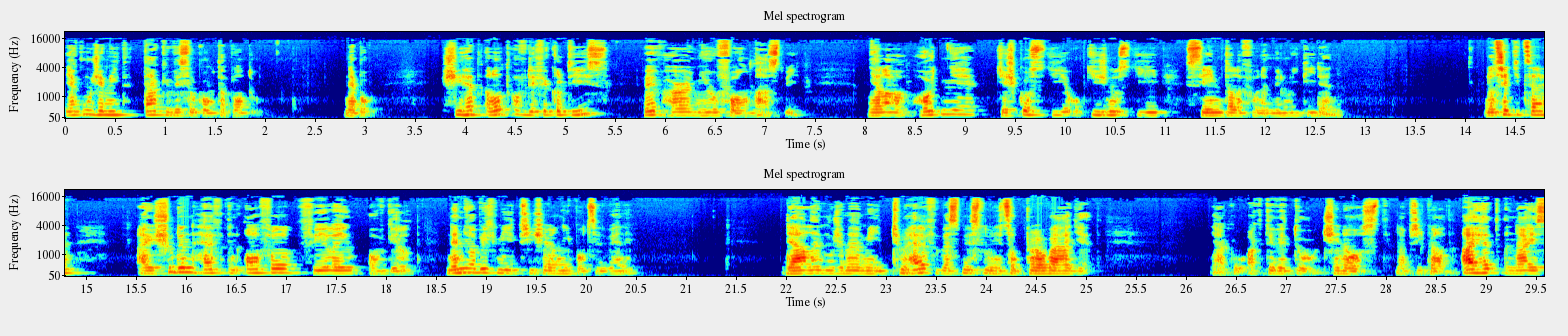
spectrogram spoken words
Jak může mít tak vysokou teplotu? Nebo She had a lot of difficulties with her new phone last week. Měla hodně těžkostí a obtížností s jejím telefonem minulý týden. Do třetice I shouldn't have an awful feeling of guilt. Neměl bych mít příšerný pocit viny. Dále můžeme mít to have ve smyslu něco provádět. Nějakou aktivitu, činnost. Například I had a nice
